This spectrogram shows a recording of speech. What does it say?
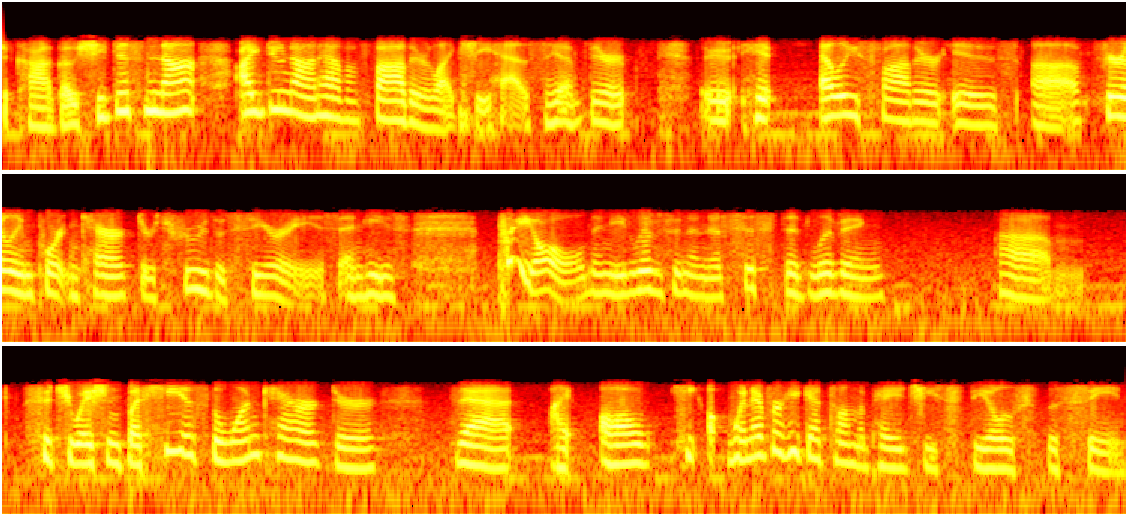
Chicago. She does not I do not have a father like she has. They have their, their hit Ellie's father is a fairly important character through the series, and he's pretty old, and he lives in an assisted living um, situation. But he is the one character that I all he whenever he gets on the page, he steals the scene.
